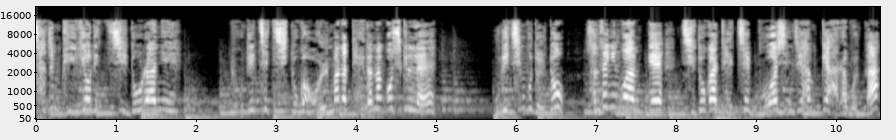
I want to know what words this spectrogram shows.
찾은 비결이 지도라니. 도대체 지도가 얼마나 대단한 것이길래. 우리 친구들도 선생님과 함께 지도가 대체 무엇인지 함께 알아볼까?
